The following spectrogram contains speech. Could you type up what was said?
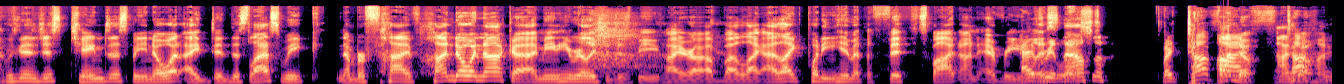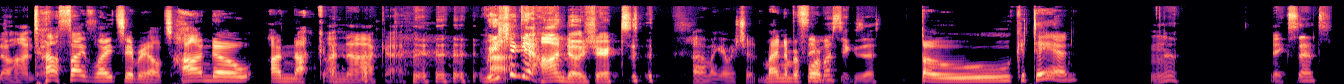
I was gonna just change this, but you know what? I did this last week. Number five, Hondo Ohnaka. I mean, he really should just be higher up, but like I like putting him at the fifth spot on every, Every list, list. now. Like top five. Hondo, Hondo, top, Hondo, Hondo. Top five lightsaber hilts. Hondo Ohnaka. Ohnaka. we Uh, should get Hondo shirts. oh my god, we should. My number they four, must exist. Bo Katan. Yeah. Makes sense.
